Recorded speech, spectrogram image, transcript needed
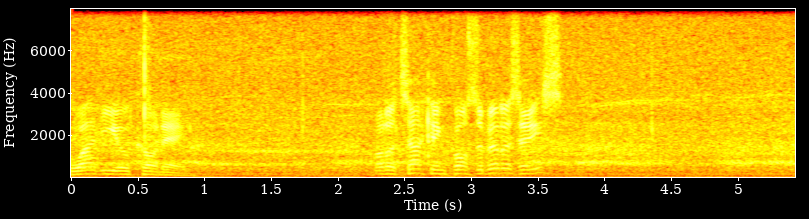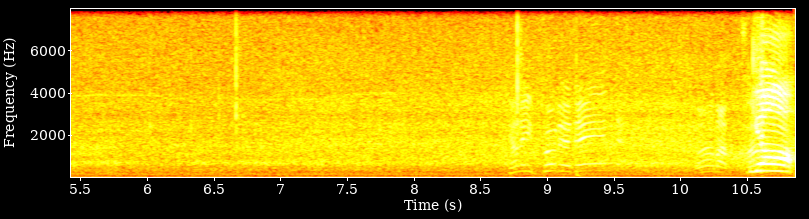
Guadio Kone. Well, attacking possibilities. Can he put it in? Well, a Ya.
